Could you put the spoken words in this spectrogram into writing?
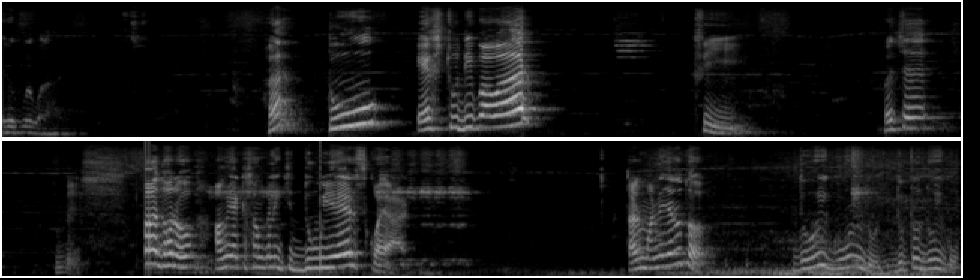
এরকম বলা হয়। হ্যাঁ? Two x to the power three হয়েছে? বেশ। ধরো, আমি একটা সংখ্যা লিখছি দুইয়ের স্কোয়ার তার মানে জানো তো? দুই গুণ দুই, দুটো দুই গুণ।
